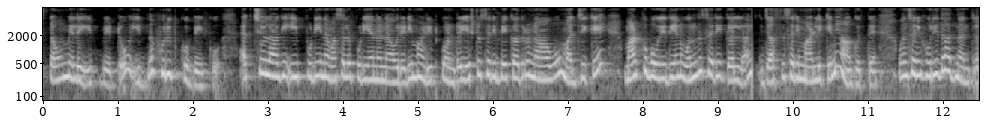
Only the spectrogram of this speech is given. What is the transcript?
ಸ್ಟವ್ ಮೇಲೆ ಇಟ್ಬಿಟ್ಟು ಇದನ್ನ ಹುರಿದ್ಕೋಬೇಕು. ಆ್ಯಕ್ಚುಲಾಗಿ ಈ ಪುಡಿನ ಮಸಾಲೆ ಪುಡಿಯನ್ನು ನಾವು ರೆಡಿ ಮಾಡಿ ಇಟ್ಕೊಂಡ್ರೆ ಎಷ್ಟು ಸರಿ ಬೇಕಾದರೂ ನಾವು ಮಜ್ಜಿಗೆ ಮಾಡ್ಕೋಬೋದು ಇದೇನು ಒಂದು ಸರಿ ಗಲ್ಲ ಜಾಸ್ತಿ ಸರಿ ಮಾಡಲಿಕ್ಕೇ ಆಗುತ್ತೆ. ಒಂದು ಸರಿ ಹುರಿದಾದ ನಂತರ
